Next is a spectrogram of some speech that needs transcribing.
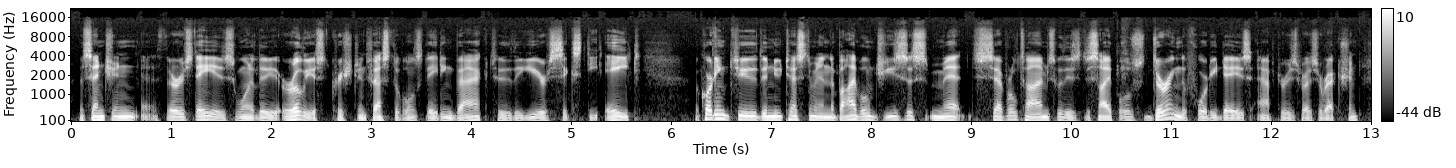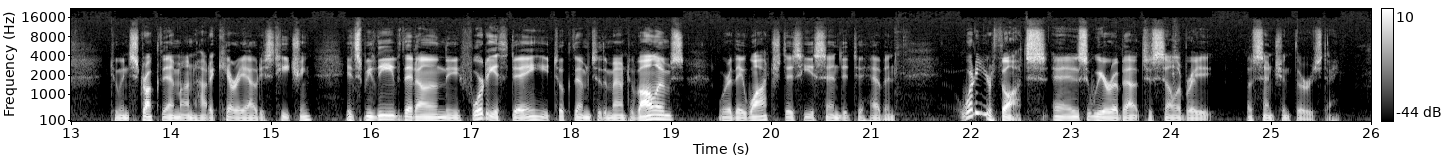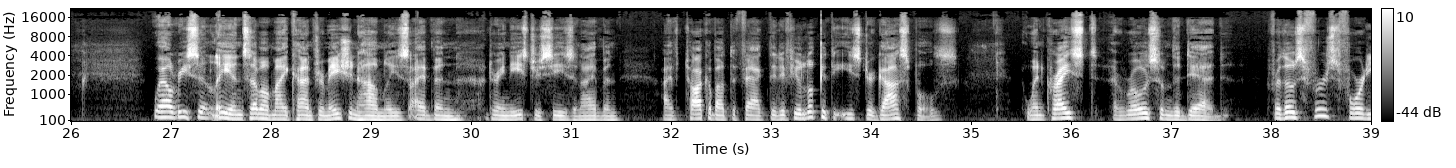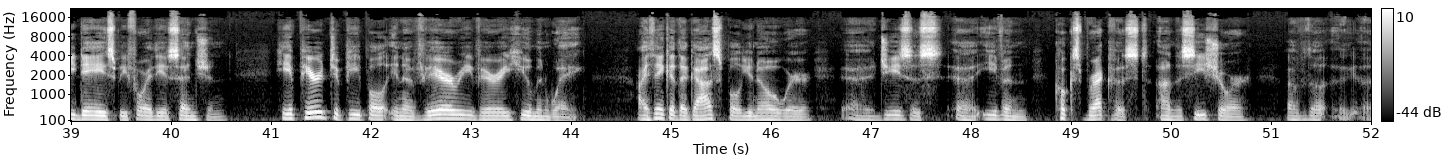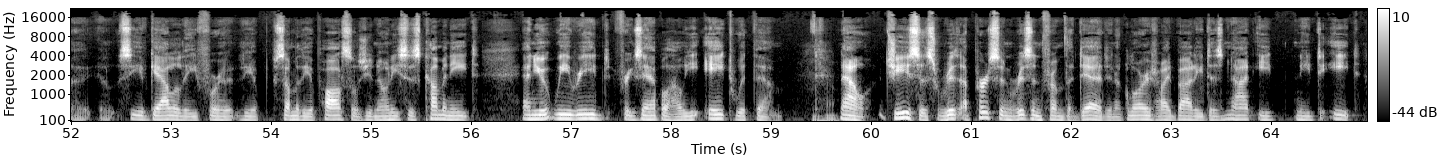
Ascension uh, Thursday is one of the earliest Christian festivals dating back to the year 68. According to the New Testament in the Bible, Jesus met several times with his disciples during the 40 days after his resurrection to instruct them on how to carry out his teaching. It's believed that on the 40th day he took them to the Mount of Olives, where they watched as he ascended to heaven. What are your thoughts as we are about to celebrate Ascension Thursday? Well, recently in some of my confirmation homilies, I've been during the Easter season, I've been I've talked about the fact that if you look at the Easter Gospels, when Christ arose from the dead, for those first 40 days before the ascension, he appeared to people in a very, very human way. I think of the gospel, you know, where uh, Jesus uh, even cooks breakfast on the seashore of the uh, Sea of Galilee for the some of the apostles, you know, and he says, "Come and eat." And you, we read, for example, how he ate with them. Mm-hmm. Now, Jesus, a person risen from the dead in a glorified body, does not eat, need to eat.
